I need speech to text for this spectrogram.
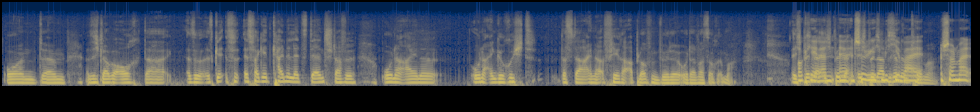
Und ähm, also ich glaube auch, da, also es, es vergeht keine Let's Dance-Staffel ohne eine, ohne ein Gerücht, dass da eine Affäre ablaufen würde oder was auch immer. Ich okay, da- dann ich bin äh, da- entschuldige ich, da mich hierbei schon mal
